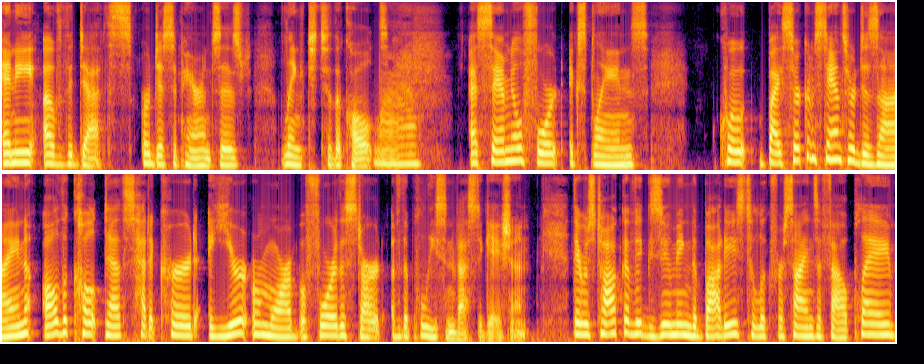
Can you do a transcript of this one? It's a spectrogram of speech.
any of the deaths or disappearances linked to the cult. Wow. As Samuel Fort explains, quote, by circumstance or design, all the cult deaths had occurred a year or more before the start of the police investigation. There was talk of exhuming the bodies to look for signs of foul play,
